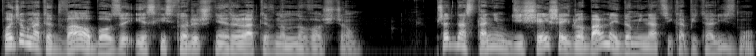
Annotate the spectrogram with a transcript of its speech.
Podział na te dwa obozy jest historycznie relatywną nowością. Przed nastaniem dzisiejszej globalnej dominacji kapitalizmu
